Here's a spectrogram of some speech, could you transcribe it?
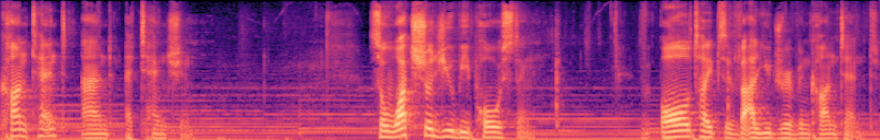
content and attention. So, what should you be posting? All types of value driven content.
